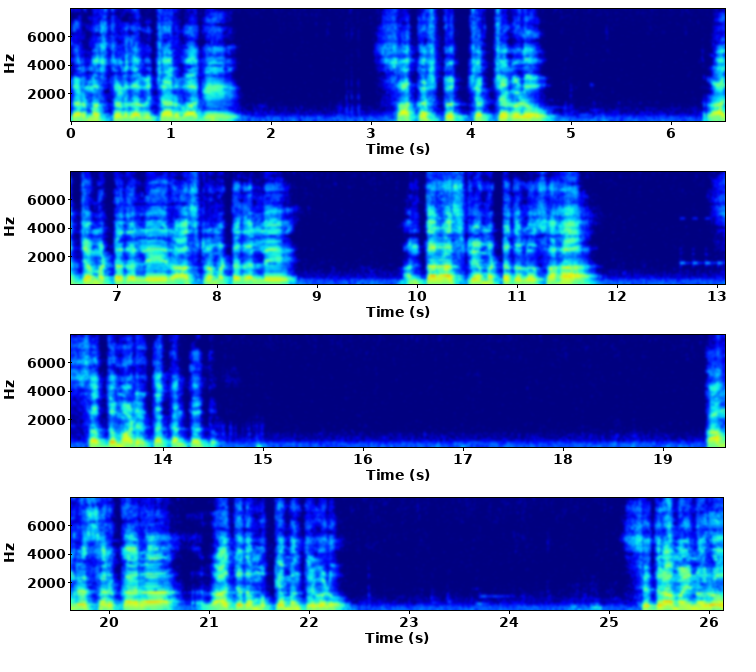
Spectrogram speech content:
ಧರ್ಮಸ್ಥಳದ ವಿಚಾರವಾಗಿ ಸಾಕಷ್ಟು ಚರ್ಚೆಗಳು ರಾಜ್ಯ ಮಟ್ಟದಲ್ಲಿ, ರಾಷ್ಟ್ರ ಮಟ್ಟದಲ್ಲಿ, ಅಂತಾರಾಷ್ಟ್ರೀಯ ಮಟ್ಟದಲ್ಲೂ ಸಹ ಸದ್ದು ಮಾಡಿರ್ತಕ್ಕಂಥದ್ದು. ಕಾಂಗ್ರೆಸ್ ಸರ್ಕಾರ ರಾಜ್ಯದ ಮುಖ್ಯಮಂತ್ರಿಗಳು ಸಿದ್ದರಾಮಯ್ಯನವರು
